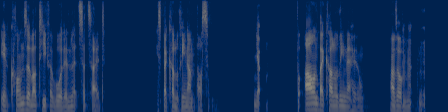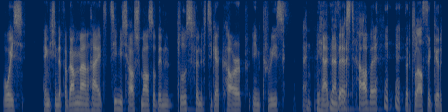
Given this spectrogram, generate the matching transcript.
eher konservativer wurde in letzter Zeit, ist bei Kalorienanpassung. Ja. Vor allem bei Kalorienerhöhung. Also, Mhm. wo ich, denke ich, in der Vergangenheit ziemlich rasch mal so den plus 50er Carb Increase eingesetzt habe. Der Klassiker.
